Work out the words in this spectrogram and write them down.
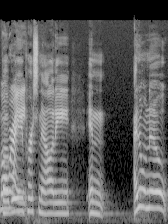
Well, bubbly right. personality and I don't know.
